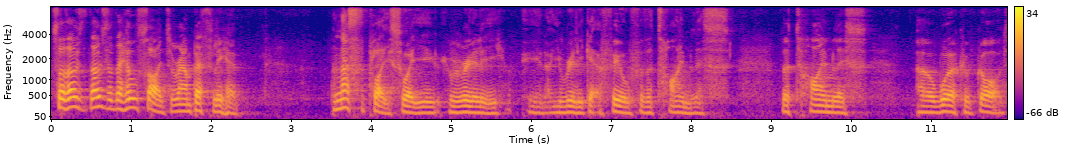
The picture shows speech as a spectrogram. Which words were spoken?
So those, those are the hillsides around Bethlehem. And that's the place where you really, you know, you really get a feel for the timeless the timeless uh, work of God.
